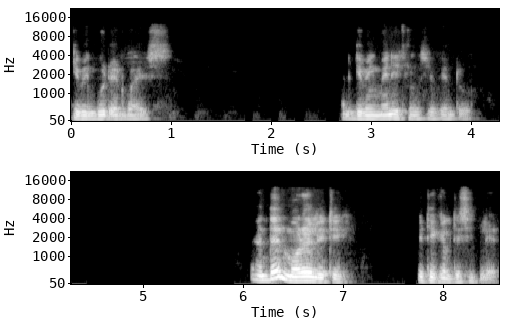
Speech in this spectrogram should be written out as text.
giving good advice and giving many things you can do. And then morality, ethical discipline,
